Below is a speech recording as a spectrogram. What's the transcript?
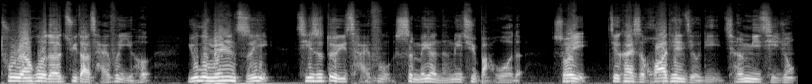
突然获得巨大财富以后，如果没人指引，其实对于财富是没有能力去把握的，所以就开始花天酒地，沉迷其中，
